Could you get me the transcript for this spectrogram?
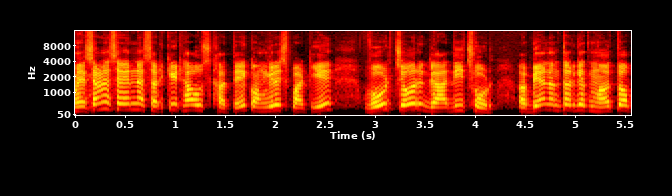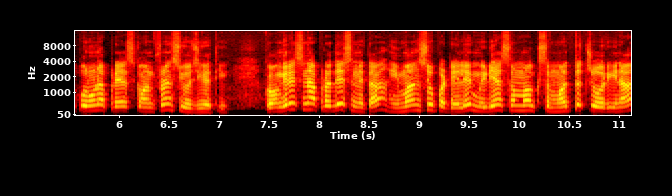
મહેસાણા શહેરના સર્કિટ હાઉસ ખાતે કોંગ્રેસ પાર્ટીએ વોટ, ચોર, ગાદી, છોડ અભિયાન અંતર્ગત મહત્વપૂર્ણ પ્રેસ કોન્ફરન્સ યોજી હતી. કોંગ્રેસના પ્રદેશ નેતા હિમાંશુ પટેલે મીડિયા સમક્ષ મત ચોરીના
